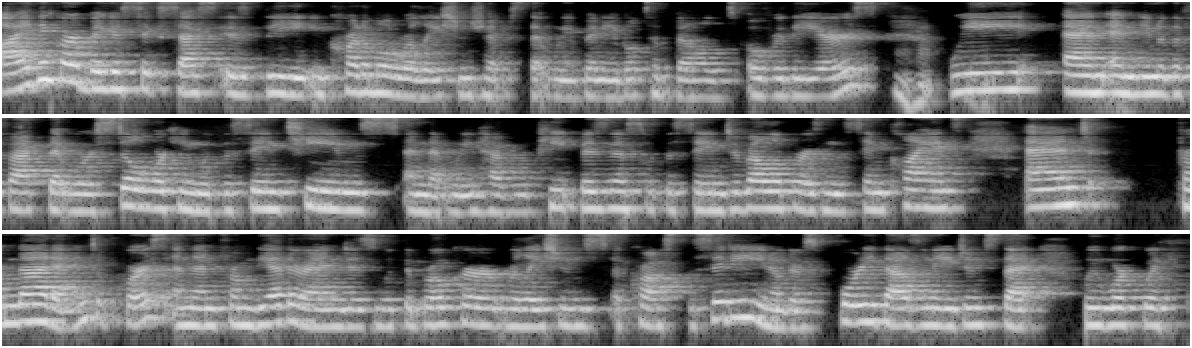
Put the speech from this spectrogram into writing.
I think our biggest success is the incredible relationships that we've been able to build over the years. Mm-hmm. We and and you know the fact that we're still working with the same teams and that we have repeat business with the same developers and the same clients and from that end, of course, and then from the other end is with the broker relations across the city. You know, there's 40,000 agents that we work with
